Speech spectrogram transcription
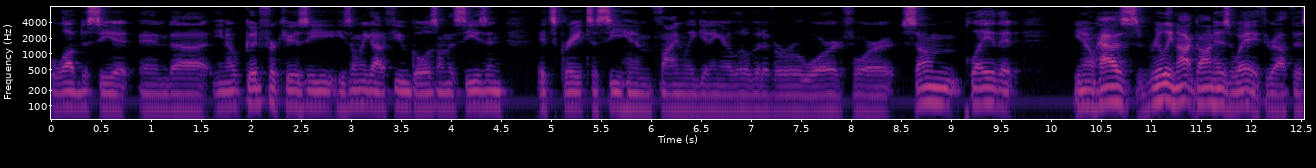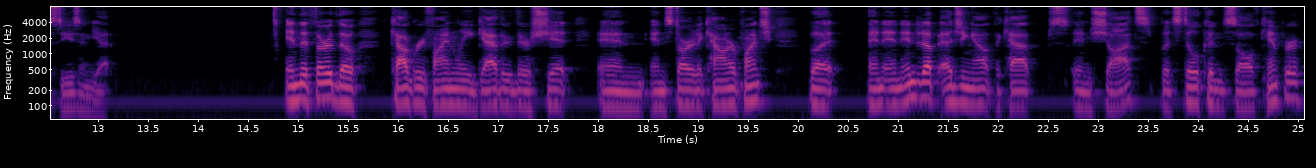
Love to see it. And, uh, you know, good for Kuzi. He's only got a few goals on the season. It's great to see him finally getting a little bit of a reward for some play that you know, has really not gone his way throughout this season yet. In the third, though, Calgary finally gathered their shit and and started a counterpunch, but and and ended up edging out the Caps in shots, but still couldn't solve Kuemper.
